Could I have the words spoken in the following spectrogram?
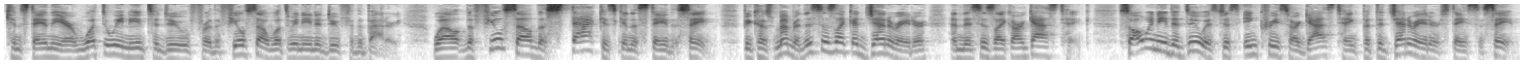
can stay in the air. What do we need to do for the fuel cell? What do we need to do for the battery? Well, the fuel cell, the stack is going to stay the same because remember, this is like a generator and this is like our gas tank. So all we need to do is just increase our gas tank, but the generator stays the same.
